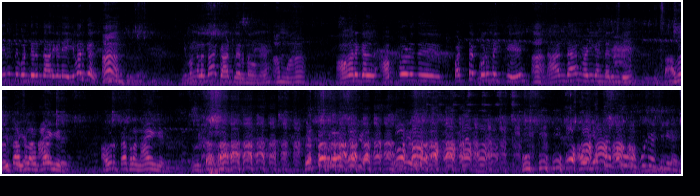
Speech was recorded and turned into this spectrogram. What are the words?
திரிந்து கொண்டிருந்தார்களே இவர்கள். இவங்கள தான் காட்டுல இருந்தவங்க. ஆமா. அவர்கள் அப்பொழுது பட்ட கொடுமைக்கு நான் தான் வழி கண்டறிந்தேன். அவரு இப்ப பேசலாம் என்ன நாயங்க பார்த்து- அவரு பேசலாம் நாயங்க கூட்டி வச்சுக்கிறாரு?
